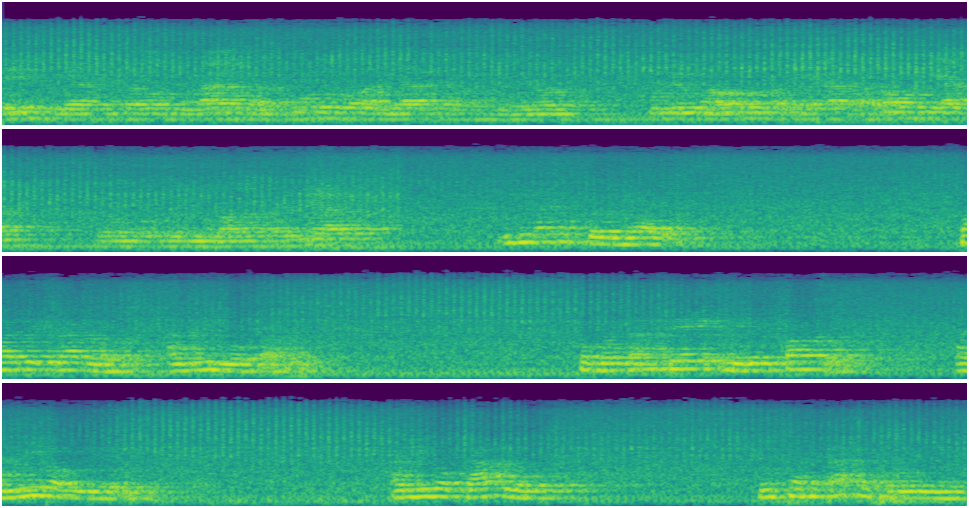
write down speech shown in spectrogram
¿eh? que han estado jugando al fútbol allá con el señor a y las autoridades. Padre Carlos, amigo Carlos. Comandante Miguel Paso, amigo Miguel. Amigo Carlos, muchas gracias por venir.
